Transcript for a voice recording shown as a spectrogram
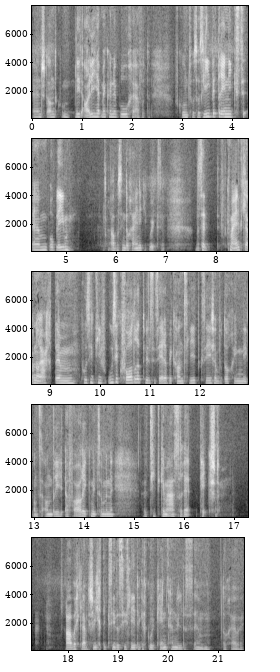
entstanden gekommen. Nicht alle hat man können brauchen, einfach aufgrund von so Silbentrennungsproblemen, ähm, aber es sind doch einige gut gewesen. Das hat Gemeinde, glaube ich, noch recht ähm, positiv herausgefordert, weil es ein sehr bekanntes Lied war, aber doch irgendwie eine ganz andere Erfahrung mit so einem äh, zeitgemäßeren Text. Aber ich glaube, es war wichtig, dass sie das Lied wirklich gut kennt haben, weil das ähm, doch auch eine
